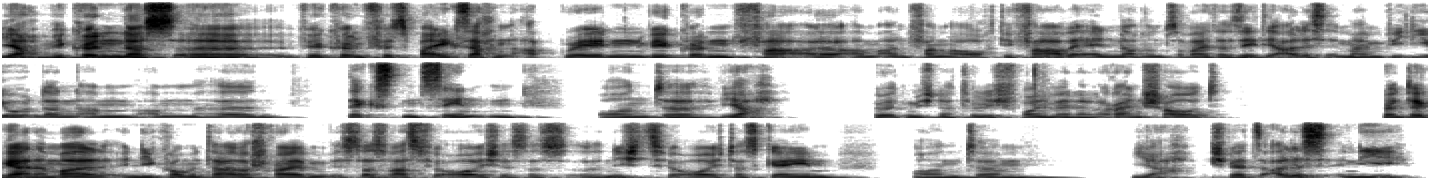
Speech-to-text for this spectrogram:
Ja, wir können das, äh, wir können für Spike Sachen upgraden, wir können äh, am Anfang auch die Farbe ändern und so weiter. Seht ihr alles in meinem Video dann am, am äh, 6.10. Und äh, ja, würde mich natürlich freuen, wenn ihr da reinschaut. Könnt ihr gerne mal in die Kommentare schreiben, ist das was für euch, ist das äh, nichts für euch, das Game. Und ähm, ja, ich werde es alles in die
